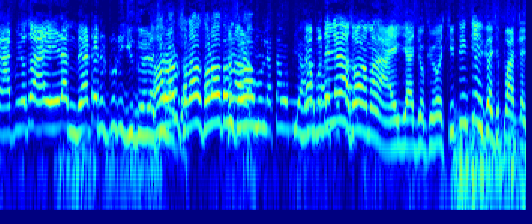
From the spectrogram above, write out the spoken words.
કાપીને તો આ એડા મેટે ને તૂટી ગયું એડા અરે અરે સડાવ સડાવ તમે સડાવ. મુ લેતા બી. ના હારું. લેવા સોના મને આઈ ગયા જો કે ચીટિંગ કેવી કરશે છે પાટલા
